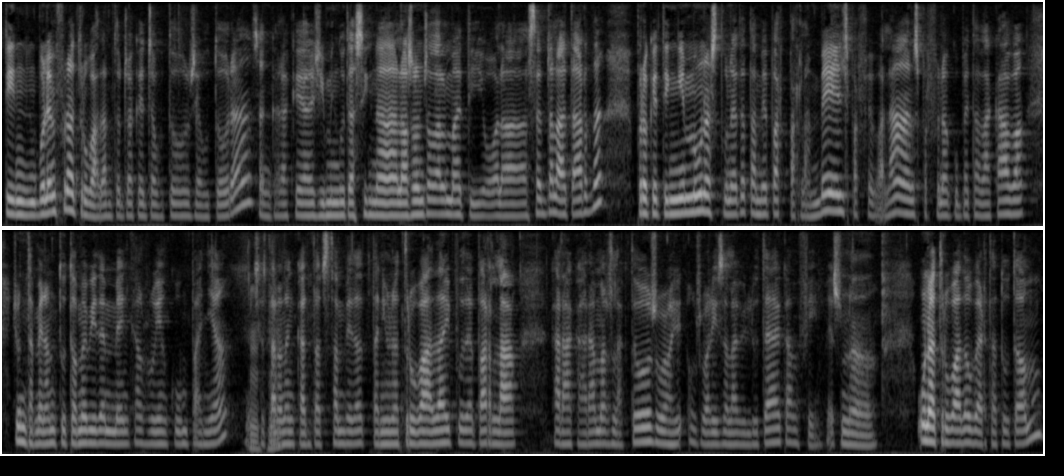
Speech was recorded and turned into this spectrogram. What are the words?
Tin, volem fer una trobada amb tots aquests autors i autores, encara que hagin vingut a signar a les 11 del matí o a les 7 de la tarda, però que tinguem una estoneta també per parlar amb ells, per fer balanç, per fer una copeta de cava, juntament amb tothom, evidentment, que els vulgui acompanyar. Ells uh -huh. estaran encantats també de tenir una trobada i poder parlar cara a cara amb els lectors, usuaris de la biblioteca, en fi, és una, una trobada oberta a tothom,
